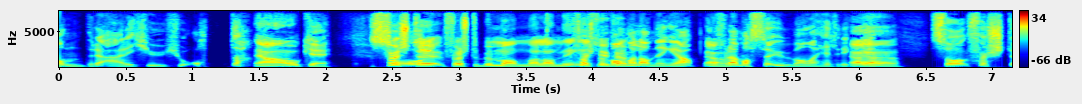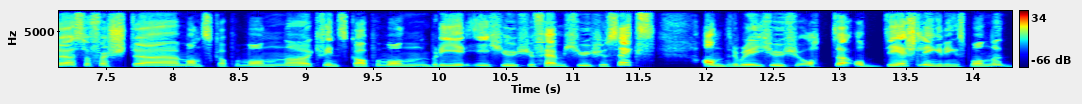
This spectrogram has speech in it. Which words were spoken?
andre er i 2028. Ja, ok. Så- Første, første bemanna landing? Første 25? bemanna landing, ja. Ja. For det er masse ubemanna, helt riktig. Så, første, så første mannskap på månen, og kvinnskap på månen, blir i 2025-2026. Andre blir i 2028. Og det slingringsmonnet,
